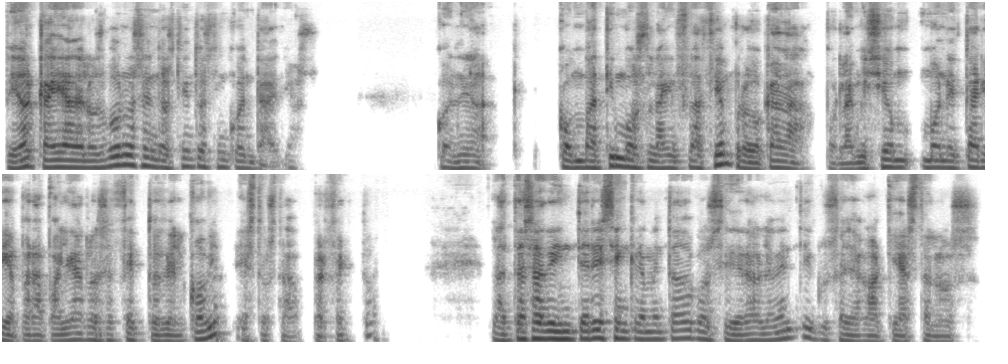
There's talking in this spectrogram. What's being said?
Peor caída de los bonos en 250 años. Con el combatimos la inflación provocada por la emisión monetaria para paliar los efectos del COVID. Esto está perfecto. La tasa de interés ha incrementado considerablemente, incluso ha llegado aquí hasta los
